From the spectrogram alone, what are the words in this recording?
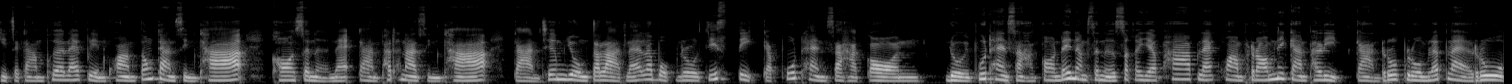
กิจกรรมเพื่อแลกเปลี่ยนความต้องการสินค้า ข้อเสนอแนะการพัฒนาสินค้า การเชื่อมโยงตลาดและระบบโลจิสติก กับผู้แทนสหกรณ์ โดยผู้แทนสหกรณ์ได้นำเสนอศักยภาพและความพร้อมในการผลิต การรวบรวมและแปลรูป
